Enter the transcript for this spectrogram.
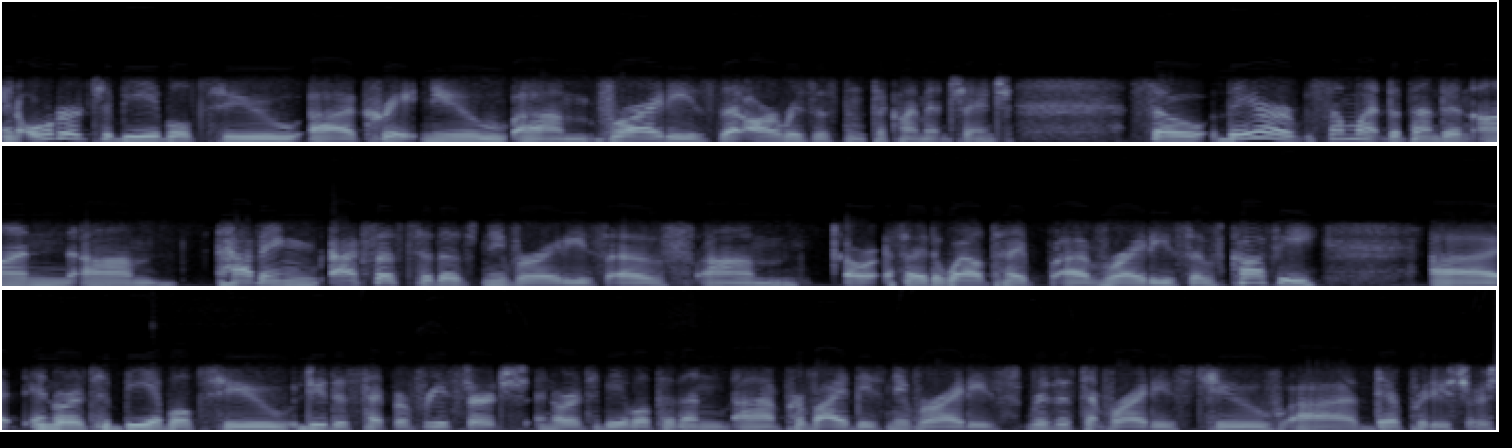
in order to be able to uh, create new um, varieties that are resistant to climate change. So they are somewhat dependent on um, having access to those new varieties of, um, or sorry, the wild type uh, varieties of coffee. Uh, in order to be able to do this type of research, in order to be able to then uh, provide these new varieties, resistant varieties, to uh, their producers.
